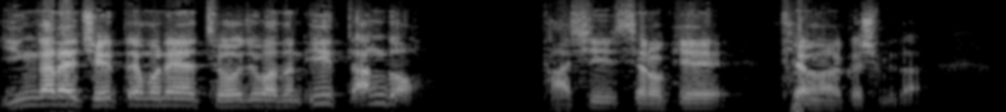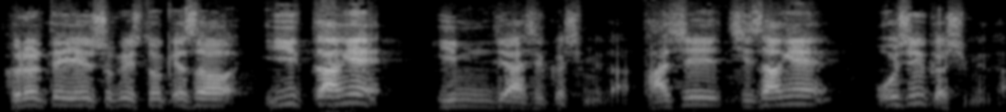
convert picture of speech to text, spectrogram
인간의 죄 때문에 저주받은 이 땅도 다시 새롭게 태어날 것입니다. 그럴 때 예수 그리스도께서 이 땅에 임재하실 것입니다. 다시 지상에 오실 것입니다.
